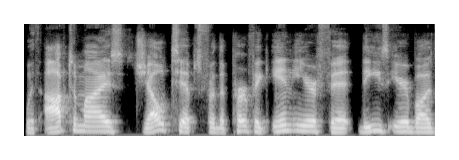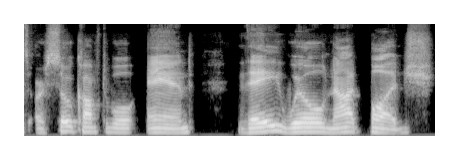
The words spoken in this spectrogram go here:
With optimized gel tips for the perfect in ear fit, these earbuds are so comfortable and they will not budge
